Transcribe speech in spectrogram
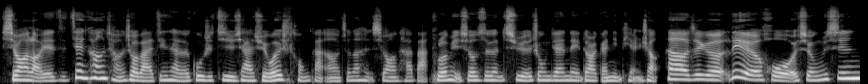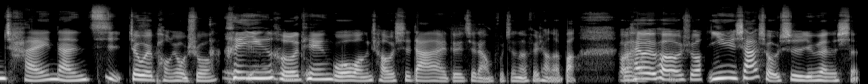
希望老爷子健康长寿，把精彩的故事继续下去。我也是同感啊，真的很希望他把《普罗米修斯》跟《契约》中间那段赶紧填上。还有这个《烈火雄心柴南记》，这位朋友说，《黑鹰》和《天国王朝》是大爱，对这两部真的非常的棒。还有一位朋友说，《阴域杀手》是永远的神。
